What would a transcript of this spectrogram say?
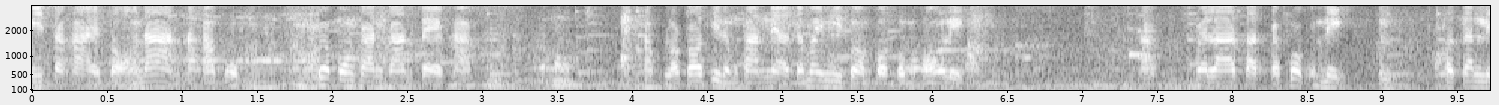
มีตะข่ายสองด้านนะครับ ผมเพื่อป้องกันการแตกหักครับแล้วก็ที่สำคัญเนี่ยจะไม่มีส่วนผสมของเหล็ก ครับเวลาตัดกับพวกเหล็กสแตนเล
